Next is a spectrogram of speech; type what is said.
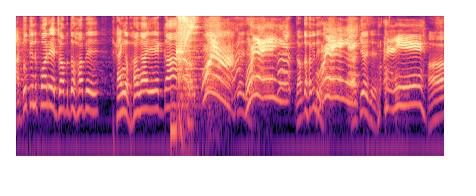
আর দু দিন পরে জব্দ হবে ঠ্যাং ভাঙা এ গা। জব্দ হবি নি হ্যাঁ, কি হয়েছে? হ্যাঁ?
